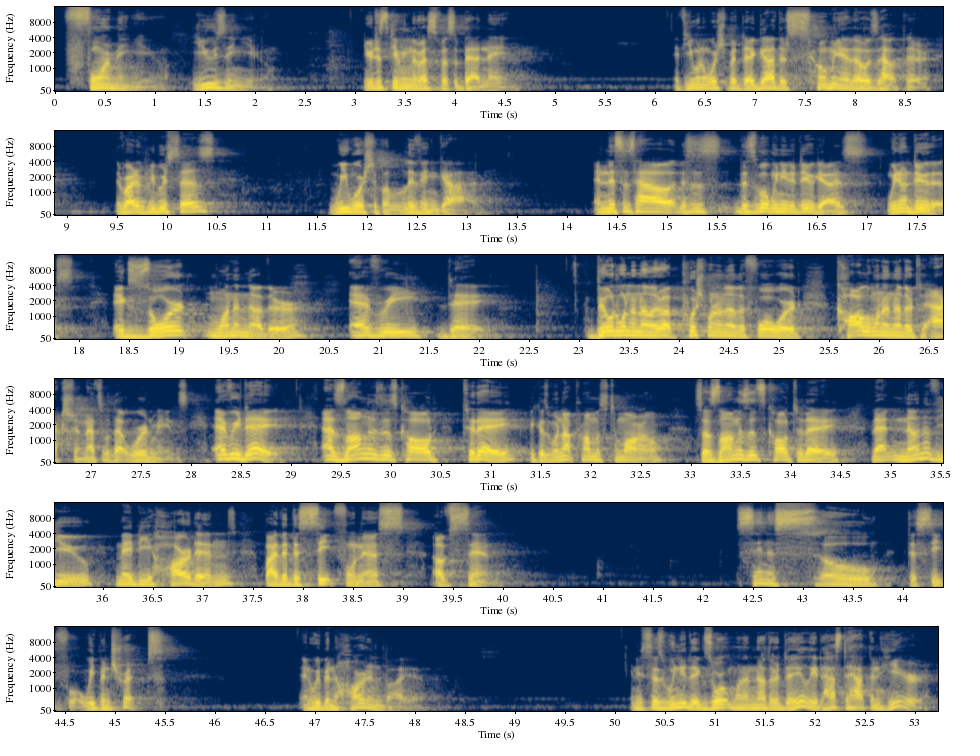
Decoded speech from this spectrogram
forming you, using you. You're just giving the rest of us a bad name. If you want to worship a dead God, there's so many of those out there. The writer of Hebrews says, we worship a living God. And this is how, this is, this is what we need to do, guys. We don't do this. Exhort one another every day. Build one another up, push one another forward, call one another to action. That's what that word means. Every day, as long as it's called today, because we're not promised tomorrow, so as long as it's called today, that none of you may be hardened by the deceitfulness of sin. Sin is so deceitful. We've been tricked and we've been hardened by it. And he says, we need to exhort one another daily. It has to happen here.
